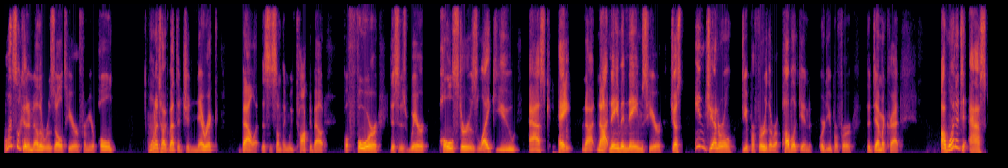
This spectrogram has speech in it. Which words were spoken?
let's look at another result here from your poll. I want to talk about the generic ballot. This is something we've talked about before. This is where pollsters like you ask, hey, not not naming names here, just in general, do you prefer the Republican or do you prefer the Democrat? I wanted to ask.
